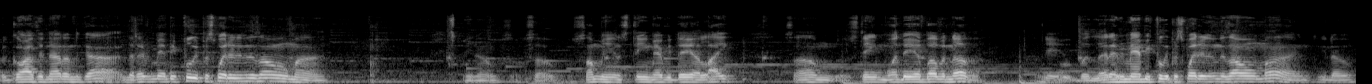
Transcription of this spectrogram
regards it not unto God. Let every man be fully persuaded in his own mind. You know, so, so some men esteem every day alike, some esteem one day above another. Yeah. But let every man be fully persuaded in his own mind. You know,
